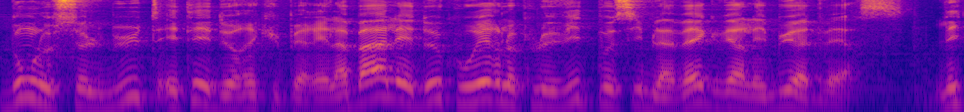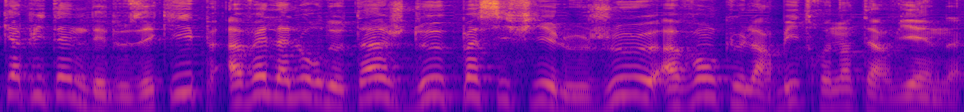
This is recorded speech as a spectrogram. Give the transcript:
dont le seul but était de récupérer la balle et de courir le plus vite possible avec vers les buts adverses. Les capitaines des deux équipes avaient la lourde tâche de pacifier le jeu avant que l'arbitre n'intervienne,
